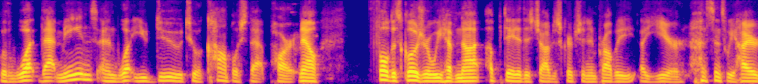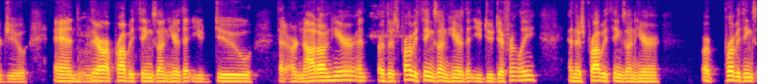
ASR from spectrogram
with what that means and what you do to accomplish that part. Now, full disclosure, we have not updated this job description in probably a year since we hired you. And mm-hmm. there are probably things on here that you do that are not on here. And or there's probably things on here that you do differently. And there's probably things on here, or probably things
